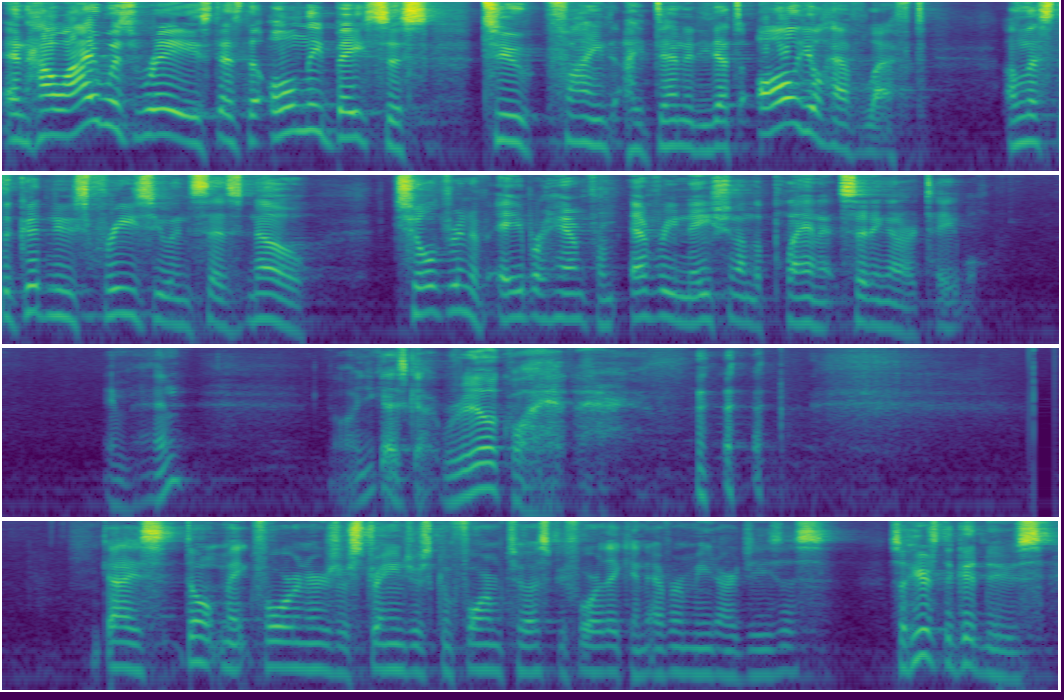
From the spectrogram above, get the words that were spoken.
and how I was raised as the only basis to find identity. That's all you'll have left unless the good news frees you and says, no children of Abraham from every nation on the planet sitting at our table. Amen. Oh, you guys got real quiet there. guys, don't make foreigners or strangers conform to us before they can ever meet our Jesus. So here's the good news,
